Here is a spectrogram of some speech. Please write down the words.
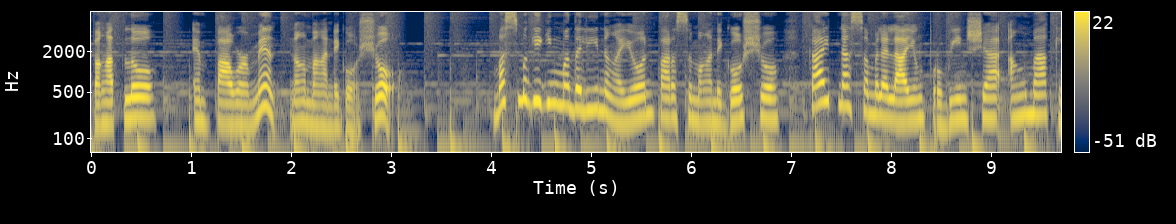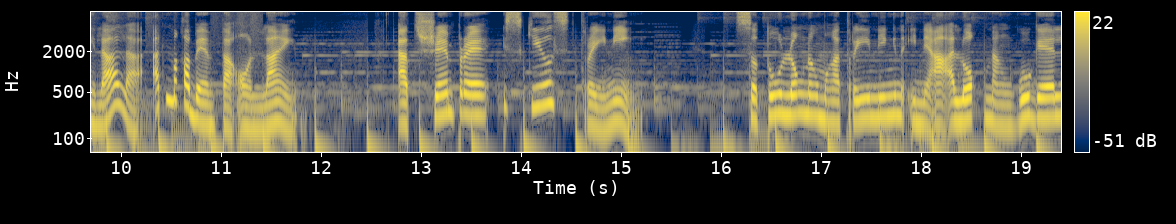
Pangatlo, empowerment ng mga negosyo. Mas magiging madali na ngayon para sa mga negosyo kahit nasa malalayong probinsya ang makilala at makabenta online. At syempre, skills training. Sa tulong ng mga training na iniaalok ng Google,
